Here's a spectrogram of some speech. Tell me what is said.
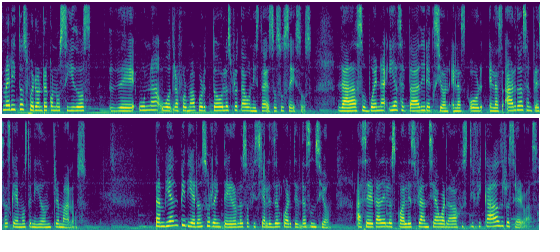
méritos fueron reconocidos de una u otra forma por todos los protagonistas de esos sucesos, dada su buena y acertada dirección en las, en las arduas empresas que hemos tenido entre manos. También pidieron su reintegro los oficiales del cuartel de Asunción, acerca de los cuales Francia guardaba justificadas reservas.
